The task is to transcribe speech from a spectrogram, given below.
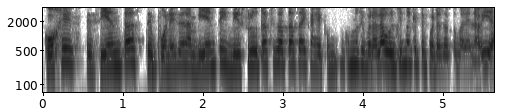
coges, te sientas, te pones en ambiente y disfrutas esa taza de café como, si fuera la última que te fueras a tomar en la vida.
